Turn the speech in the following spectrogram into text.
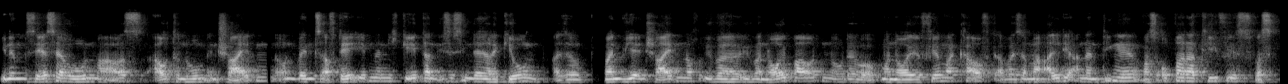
in einem sehr, sehr hohen Maß autonom entscheiden. Und wenn es auf der Ebene nicht geht, dann ist es in der Region. Also, ich meine, wir entscheiden noch über, über Neubauten oder ob man neue Firma kauft. Aber ich sag mal, all die anderen Dinge, was operativ ist, was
